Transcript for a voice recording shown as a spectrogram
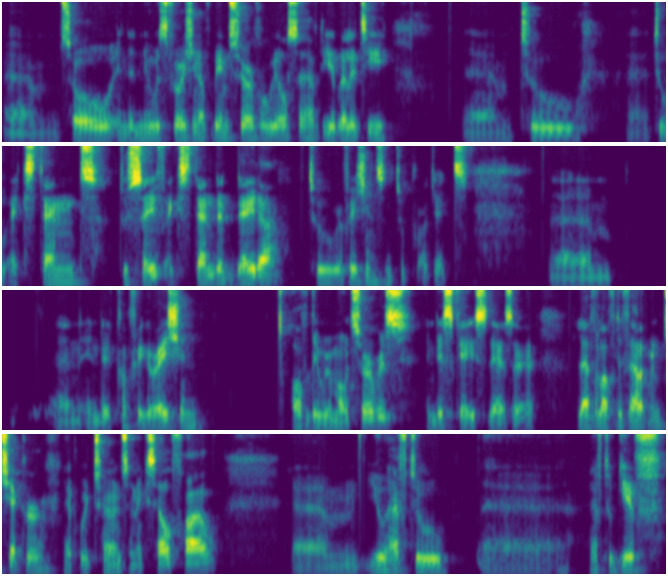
Um, so in the newest version of BIM Server we also have the ability um, to uh, to extend, to save extended data to revisions and to projects. Um, and in the configuration of the remote service. In this case, there's a level of development checker that returns an Excel file. Um, you have to uh, have to give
